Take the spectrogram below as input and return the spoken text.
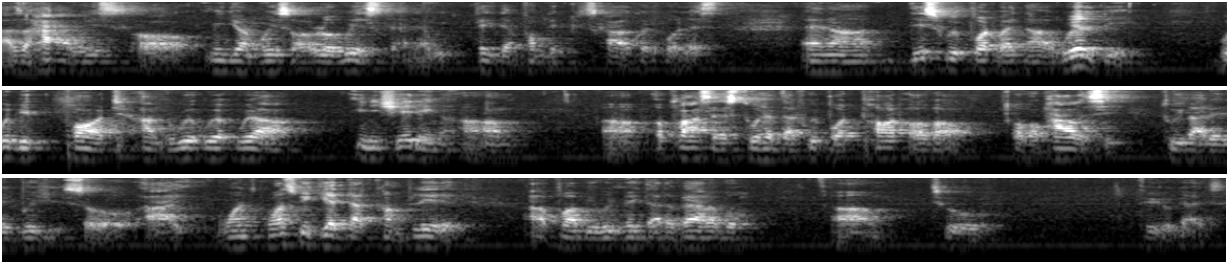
as a high risk or medium risk or low risk, and then we take them from the scour critical list. And uh, this report right now will be will be part. Um, we, we, we are initiating um, uh, a process to have that report part of our of our policy to evaluate bridges. So I once, once we get that completed, I'll probably will make that available um, to, to you guys.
